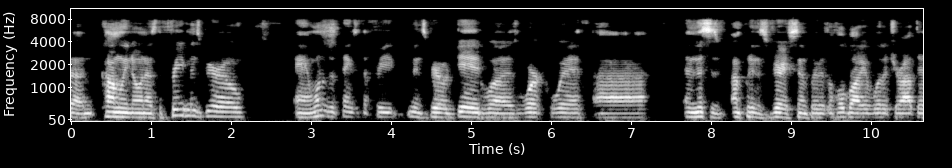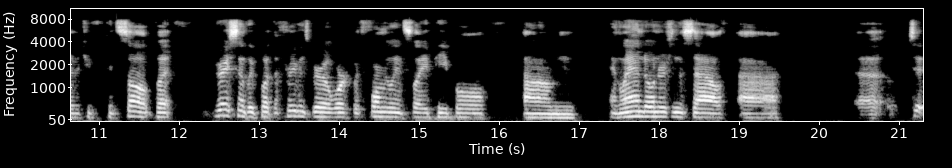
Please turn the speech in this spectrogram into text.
uh commonly known as the Freedmen's Bureau. And one of the things that the Freedmen's Bureau did was work with uh, and this is I'm putting this very simply. There's a whole body of literature out there that you can consult, but very simply put, the Freedmen's Bureau worked with formerly enslaved people um, and landowners in the South uh, uh, to,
